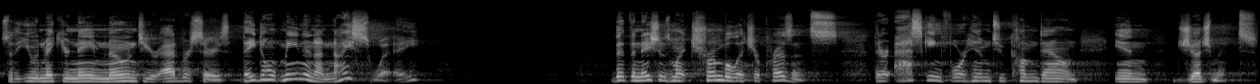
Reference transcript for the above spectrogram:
so that you would make your name known to your adversaries. They don't mean in a nice way. That the nations might tremble at your presence. They're asking for him to come down in judgment.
